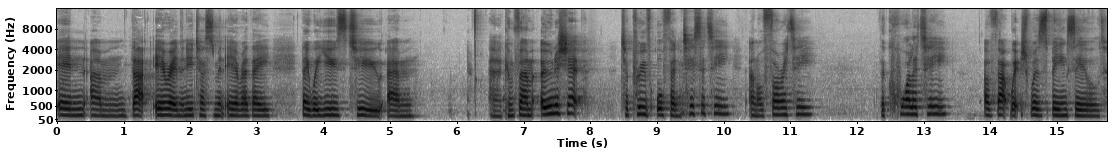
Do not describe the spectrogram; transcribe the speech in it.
in um, that era, in the New Testament era. They, they were used to um, uh, confirm ownership, to prove authenticity and authority, the quality of that which was being sealed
